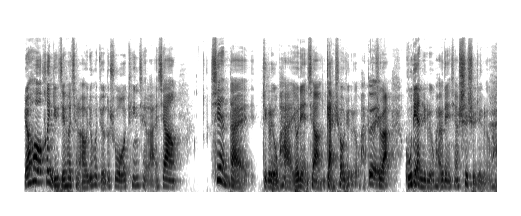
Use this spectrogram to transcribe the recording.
然后和你这个结合起来，我就会觉得说，听起来像现代这个流派有点像感受这个流派，对是吧？古典这个流派有点像事实这个流派。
